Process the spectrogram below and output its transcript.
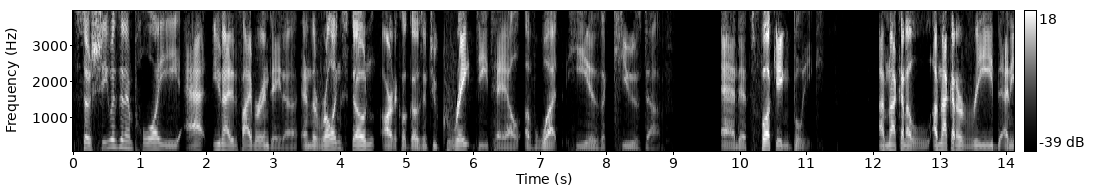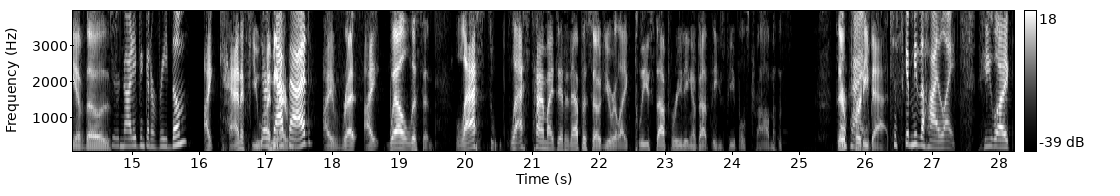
So she was an employee at United Fiber and Data, and the Rolling Stone article goes into great detail of what he is accused of. And it's fucking bleak. I'm not gonna I'm not gonna read any of those. You're not even going to read them. I can if you They're I mean, that I, bad? I read I well listen. Last last time I did an episode, you were like, please stop reading about these people's traumas. They're Okay. pretty bad Just give me the highlights. he like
